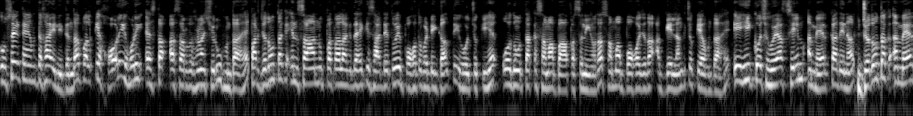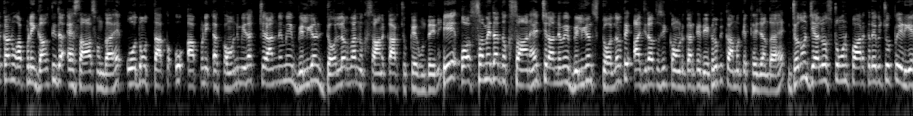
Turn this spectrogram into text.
ਉਸੇ ਟਾਈਮ ਦਿਖਾਈ ਨਹੀਂ ਦਿੰਦਾ, ਬਲਕਿ ਹੌਲੀ-ਹੌਲੀ ਇਸ ਦਾ ਅਸਰ ਦਿਖਣਾ ਸ਼ੁਰੂ ਹੁੰਦਾ ਹੈ। ਪਰ ਜਦੋਂ ਤੱਕ ਇਨਸਾਨ ਨੂੰ ਪਤਾ ਲੱਗਦਾ ਹੈ ਕਿ ਸਾਡੇ ਤੋਂ ਇਹ ਬਹੁਤ ਵੱਡੀ ਗਲਤੀ ਹੋ ਚੁੱਕੀ ਹੈ, ਉਦੋਂ ਤੱਕ ਸਮਾਂ ਵਾਪਸ ਨਹੀਂ ਆਉਂਦਾ, ਸਮਾਂ ਬਹੁਤ ਜ਼ਿਆਦਾ ਅੱਗੇ ਲੰਘ ਚੁੱਕਿਆ ਹੁੰਦਾ ਹੈ। ਇਹੀ ਕੁਝ ਹੋਇਆ ਸੇਮ ਅਮਰੀਕਾ ਦੇ ਨਾਲ। ਜਦੋਂ ਤੱਕ ਅਮਰੀਕਾ ਨੂੰ ਆਪਣੀ ਗਲਤੀ ਦਾ ਅਹਿਸਾਸ ਹੁੰਦਾ ਹੈ, ਉਦੋਂ ਤੱਕ ਉਹ ਆਪਣੀ ਇਕਨੋਮੀ ਦਾ 94 ਬਿਲੀਅਨ ਡਾਲਰ ਦਾ ਨੁਕਸਾਨ ਕਰ ਚੁੱਕੇ ਹੁੰਦੇ ਨੇ। ਇਹ ਉਸ ਸਮੇਂ ਦਾ ਨੁਕਸਾਨ ਹੈ 94 ਬਿਲੀਅਨ ਡਾਲਰ ਤੇ ਅੱਜ ਦਾ ਤੁਸੀਂ ਕਾਊਂਟ ਕਰਕੇ ਦੇਖ ਲਓ ਕਿ ਕੰਮ ਕਿੱਥੇ ਜਾਂਦਾ ਹੈ। ਜਦੋਂ ਜੈਲੋਸਟੋਨ ਪਾਰਕ ਦੇ ਵਿੱਚੋਂ ਭੇੜੀਏ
